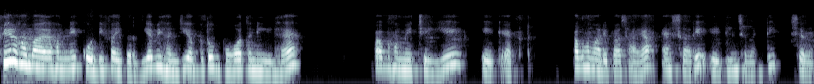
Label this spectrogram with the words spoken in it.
फिर हमारा हमने कोडिफाई कर दिया। भी हाँ जी, अब तो बहुत नीड है। अब हमें चाहिए एक एक्ट अब हमारे पास आया S R eighteen seventy seven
